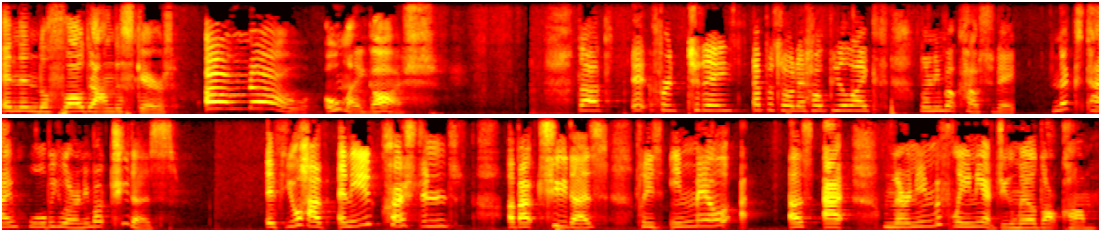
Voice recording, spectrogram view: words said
and then they'll fall down the stairs. Oh no! Oh my gosh. That's it for today's episode. I hope you liked learning about cows today. Next time, we'll be learning about cheetahs. If you have any questions about cheetahs, please email us at learningwithlainey at gmail.com.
